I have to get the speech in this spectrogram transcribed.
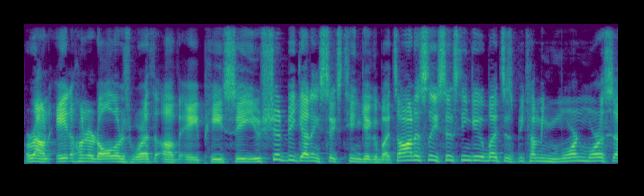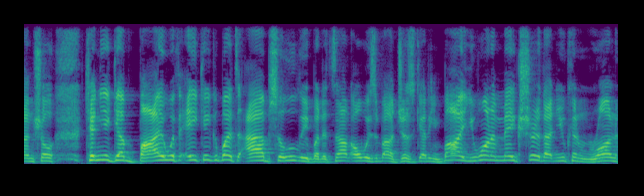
around $800 worth of a PC, you should be getting 16 gigabytes. Honestly, 16 gigabytes is becoming more and more essential. Can you get by with 8 gigabytes? Absolutely, but it's not always about just getting by. You want to make sure that you can run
